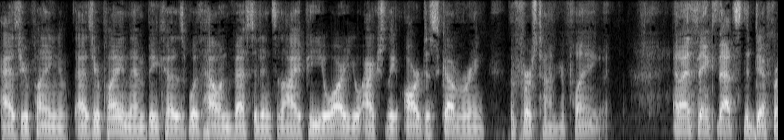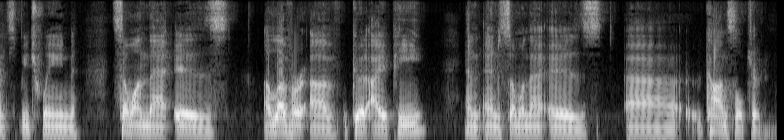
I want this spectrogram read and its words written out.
as you're playing as you're playing them because with how invested into the IP you are, you actually are discovering the first time you're playing it. And I think that's the difference between someone that is a lover of good IP and and someone that is uh, console driven.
